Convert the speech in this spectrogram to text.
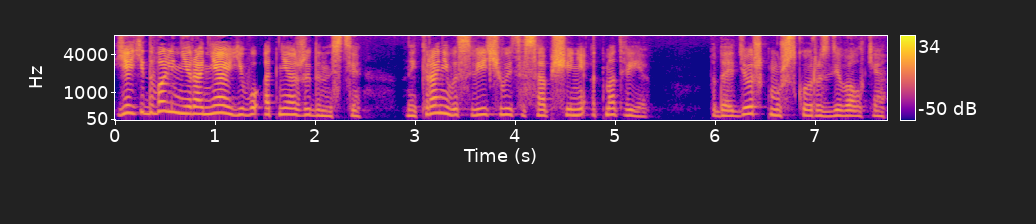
я едва ли не роняю его от неожиданности. На экране высвечивается сообщение от Матвея. Подойдешь к мужской раздевалке.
